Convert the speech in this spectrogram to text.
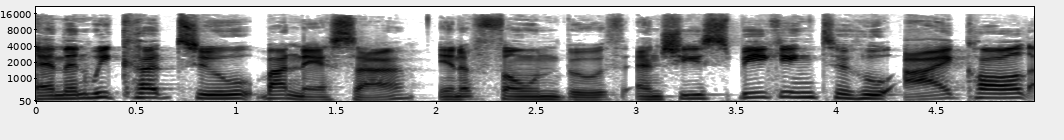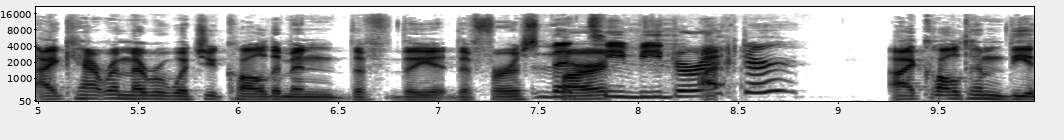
And then we cut to Vanessa in a phone booth, and she's speaking to who I called. I can't remember what you called him in the the, the first The part. TV director? I called him the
